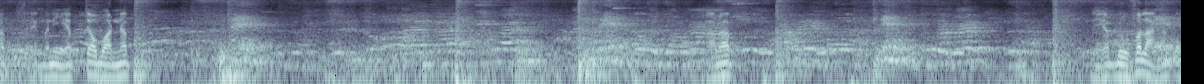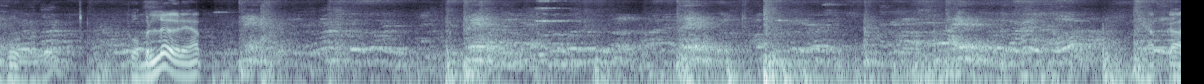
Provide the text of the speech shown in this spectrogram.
ครับแสงมณีครับเจ้าบอลครับเอาครับนี่ครับดูฝรั่งครับโอ้โหถั่วเบลเลอร์เลยครับนี่ครับก็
